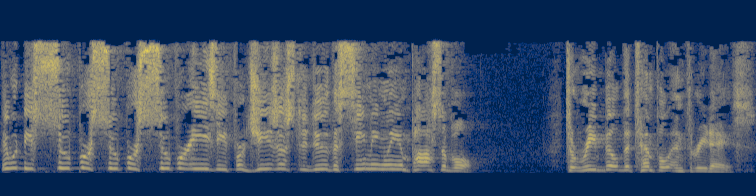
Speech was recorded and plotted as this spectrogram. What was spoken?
It would be super, super, super easy for Jesus to do the seemingly impossible to rebuild the temple in three days.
